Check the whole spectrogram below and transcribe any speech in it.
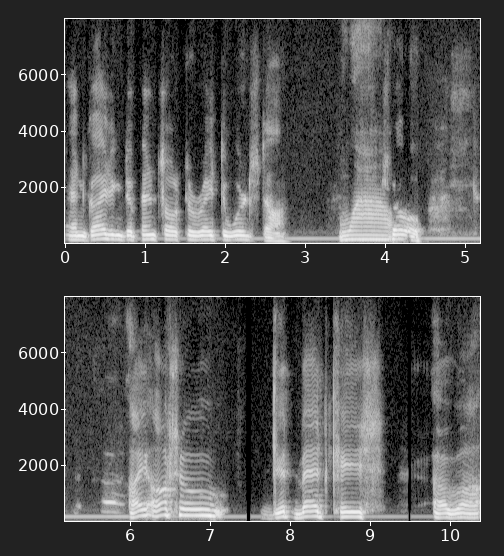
and guiding the pencil to write the words down. Wow. So I also get bad case of uh,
